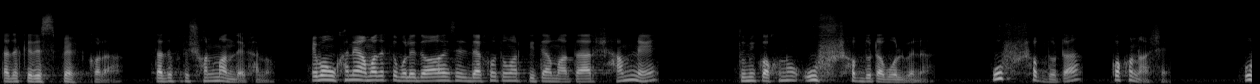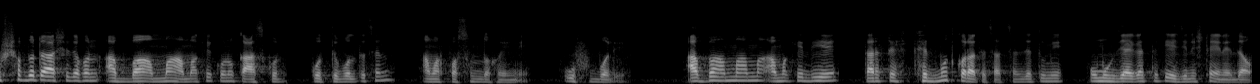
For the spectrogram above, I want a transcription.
তাদেরকে রেসপেক্ট করা, তাদের প্রতি সম্মান দেখানো। এবং ওখানে আমাদেরকে বলে দেওয়া হয়েছে যে, দেখো, তোমার পিতা মাতার সামনে তুমি কখনো উফ শব্দটা বলবে না। উফ শব্দটা কখন আসে? উফ, শব্দটা আসে যখন আব্বা, আম্মা আমাকে কোনো কাজ করতে বলতেছেন, আমার পছন্দ হয়নি। উফ, বলি। আব্বা, আম্মা আম্মা আমাকে দিয়ে তার একটা খেদমত করাতে চাচ্ছেন যে তুমি অমুক জায়গা থেকে এই জিনিসটা এনে দাও।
